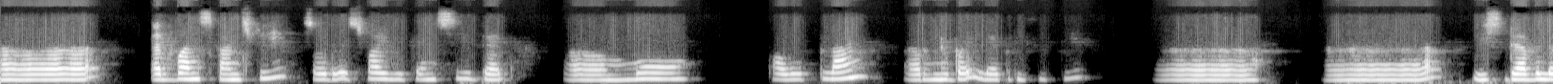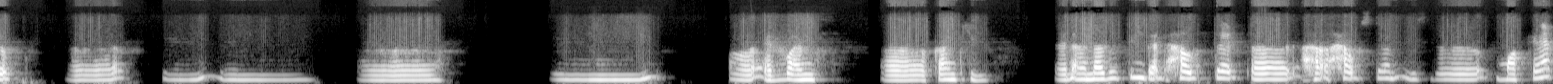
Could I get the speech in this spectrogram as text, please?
uh, advanced country. So that's why you can see that uh, more power plant, uh, renewable electricity uh, uh, is developed uh, in in in advanced country. And another thing that helps that helps them is the market.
